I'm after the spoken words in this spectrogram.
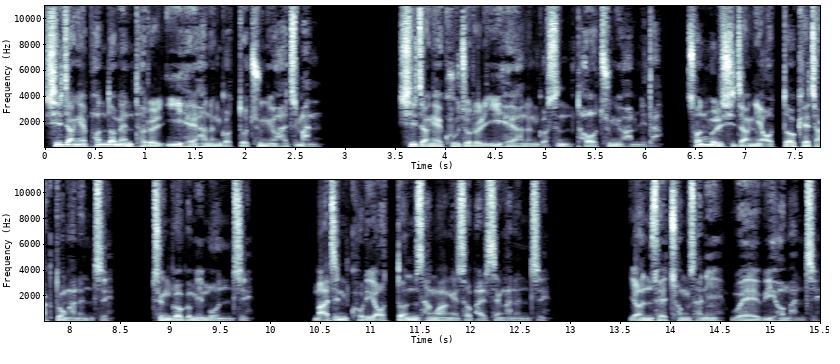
시장의 펀더멘털을 이해하는 것도 중요하지만 시장의 구조를 이해하는 것은 더 중요합니다. 선물 시장이 어떻게 작동하는지, 증거금이 뭔지, 마진콜이 어떤 상황에서 발생하는지, 연쇄 청산이 왜 위험한지.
